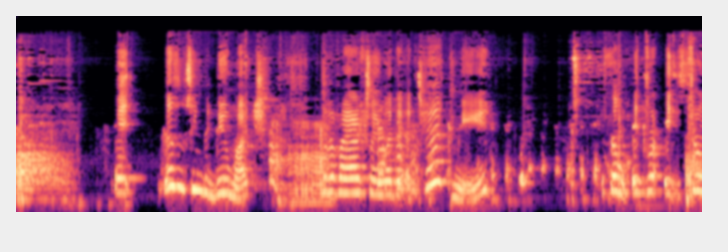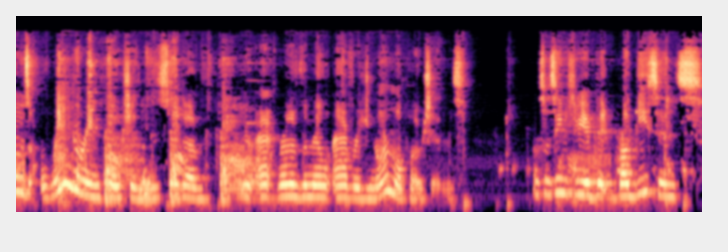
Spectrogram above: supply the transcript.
It doesn't seem to do much, but if I actually let it attack me, so it, it throws lingering potions instead of run of the mill average normal potions. Also seems to be a bit buggy since.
